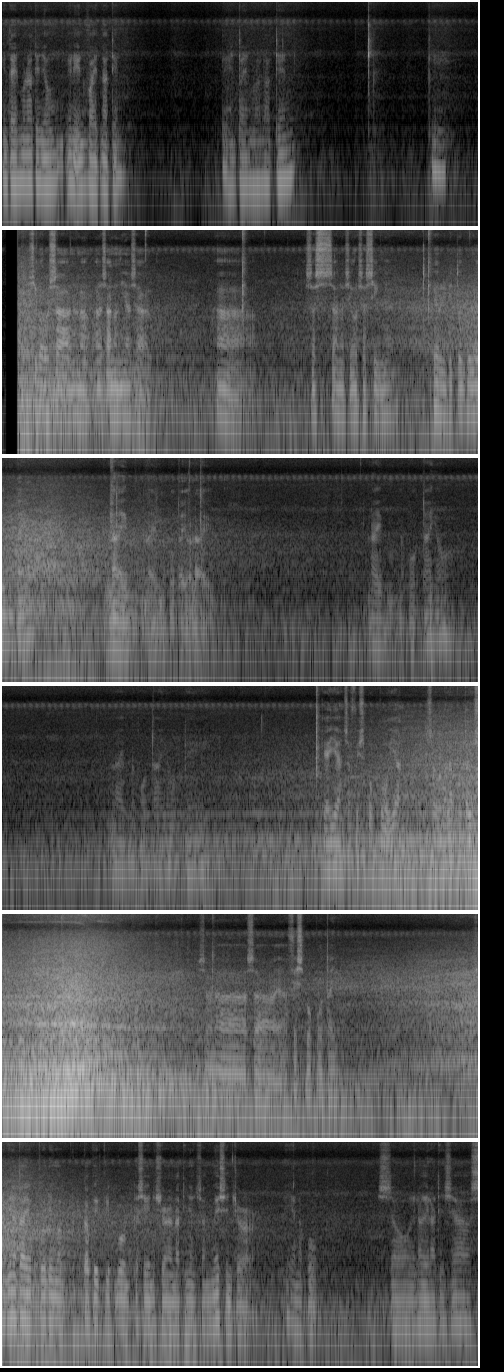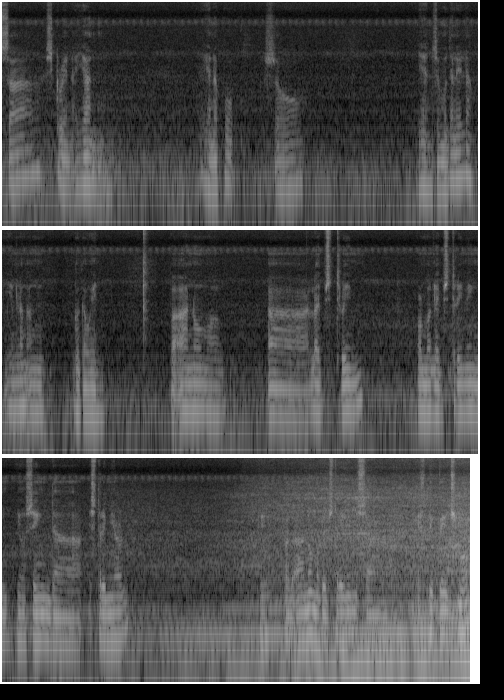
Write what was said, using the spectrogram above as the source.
Hintayin mo natin yung ini-invite natin. Okay hintayin muna natin. Okay. Siguro sa ano lang ah, sa ano niya sa ah, sa, ano siguro sa signal okay ready to go live na tayo. Live live na po tayo live. Live na po tayo. Live na po tayo okay. Kaya yan sa facebook po yan. So wala po tayo sa youtube so na sa uh, facebook po tayo. So na tayo pwede mag copy clipboard kasi ni-share na natin yan sa messenger. Ayan na po. So ilagay natin siya sa screen. Ayan. Ayan na po. So yan so madali lang. Yan lang ang gagawin. Paano mag uh, live stream or mag live streaming using the StreamYard. Okay pag ano mag live streaming sa FB page mo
